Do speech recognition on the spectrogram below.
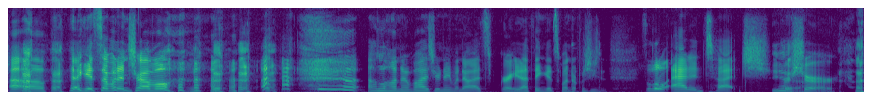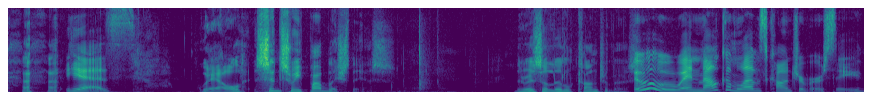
Uh oh. I get someone in trouble? Alana, why is your name? No, that's great. I think it's wonderful. She's it's a little added touch Yeah. for sure. yes. Well, since we published this, there is a little controversy. Ooh, and Malcolm loves controversy.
